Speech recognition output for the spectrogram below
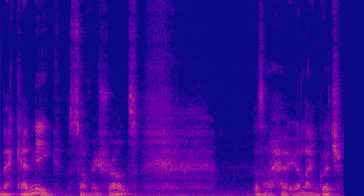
Mécanique. Sorry, France, as I hurt your language.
